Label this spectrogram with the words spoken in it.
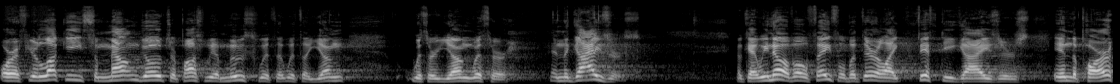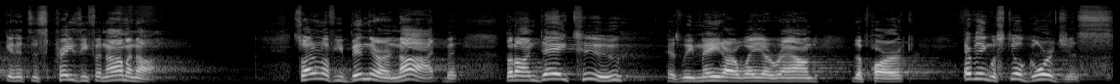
or if you're lucky, some mountain goats or possibly a moose with a, with a young with her young with her. And the geysers. Okay, we know of Old Faithful, but there are like 50 geysers in the park, and it's this crazy phenomenon. So I don't know if you've been there or not, but but on day two, as we made our way around the park, everything was still gorgeous.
